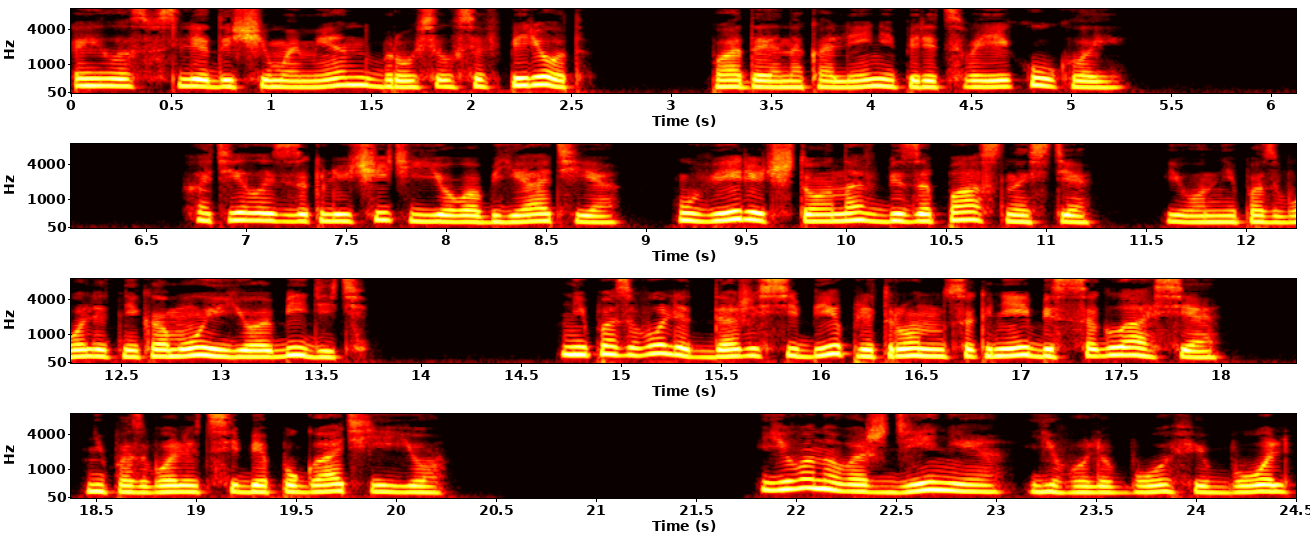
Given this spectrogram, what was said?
Эйлос в следующий момент бросился вперед, падая на колени перед своей куклой. Хотелось заключить ее в объятия, уверить, что она в безопасности, и он не позволит никому ее обидеть. Не позволит даже себе притронуться к ней без согласия, не позволит себе пугать ее. Его наваждение, его любовь и боль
